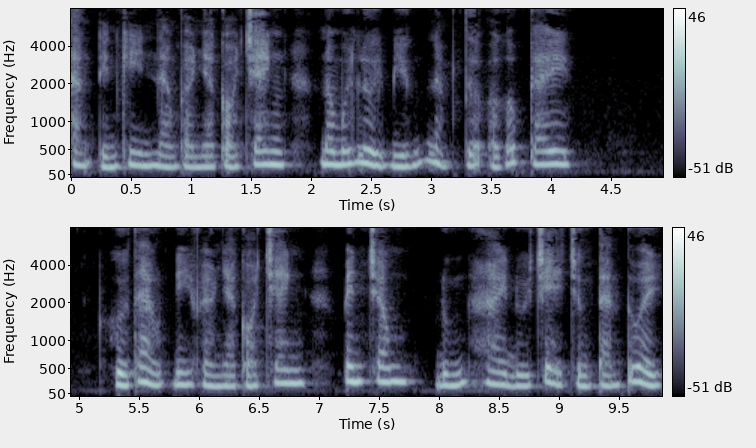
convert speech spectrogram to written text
Thẳng đến khi nàng vào nhà có tranh, Nó mới lười biếng nằm tựa vào gốc cây. Hứa Thảo đi vào nhà có tranh, Bên trong đứng hai đứa trẻ chừng 8 tuổi.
